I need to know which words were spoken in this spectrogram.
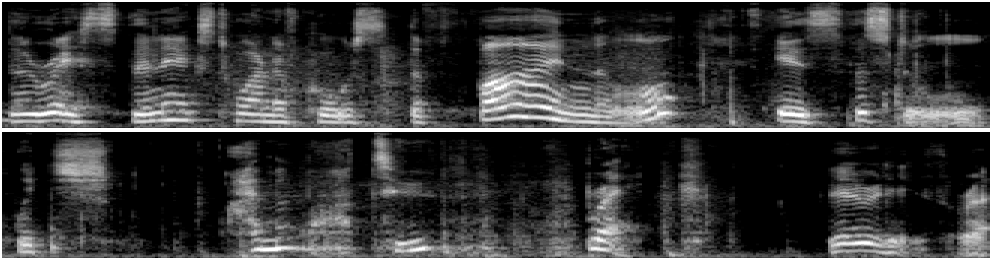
the rest, the next one, of course, the final is the stool, which I'm about to break. There it is. All right,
